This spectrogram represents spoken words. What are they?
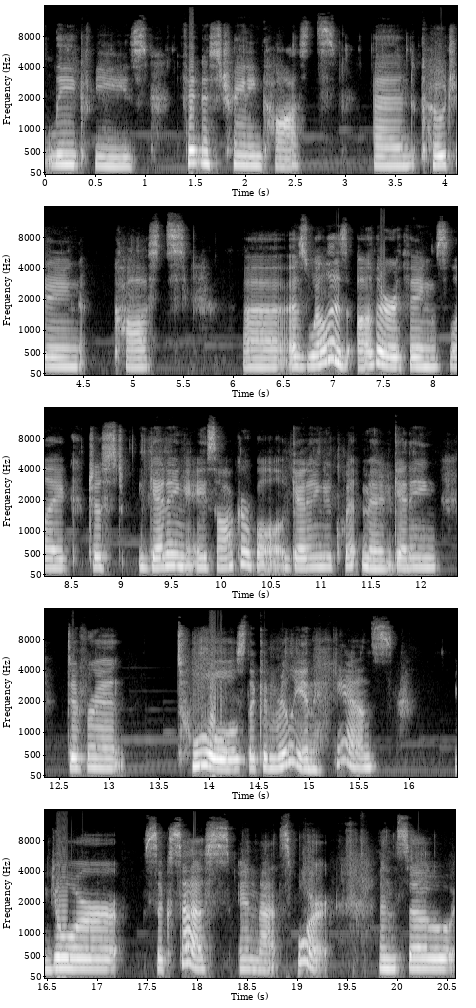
league fees, fitness training costs, and coaching costs, uh, as well as other things like just getting a soccer ball, getting equipment, getting different tools that can really enhance your success in that sport. And so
